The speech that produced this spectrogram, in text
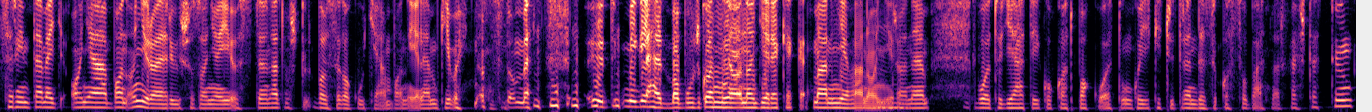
szerintem egy anyában annyira erős az anyai ösztön, hát most valószínűleg a kutyámban élem ki, vagy nem tudom, mert őt még lehet babusgatni a nagy gyerekeket, már nyilván annyira nem. Volt, hogy játékokat pakoltunk, hogy egy kicsit rendezzük a szobát, mert festettünk,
